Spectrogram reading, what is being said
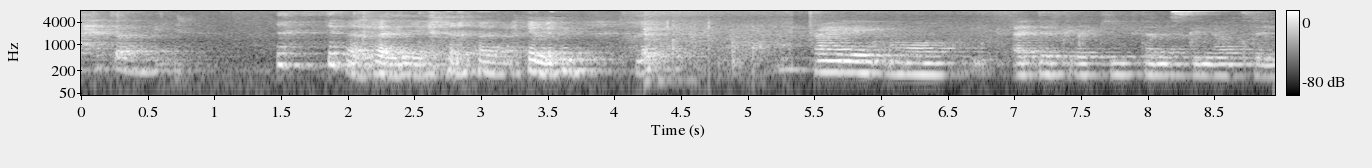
أحترمي ራይለይ እሞ ዕድል ክረኪ ተመስግኛ ትደሊ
